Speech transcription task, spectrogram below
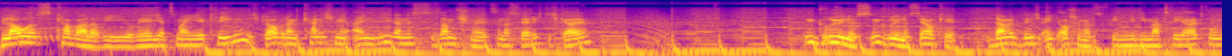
blaues Kavallerie-Juwel jetzt mal hier kriegen. Ich glaube, dann kann ich mir ein lilanes zusammenschmelzen. Das wäre richtig geil. Ein grünes, ein grünes, ja okay. Damit bin ich eigentlich auch schon ganz zufrieden. Hier die Materialtruhen.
